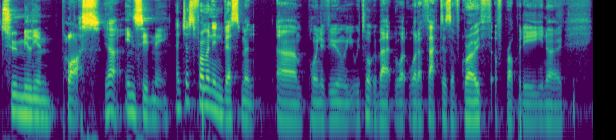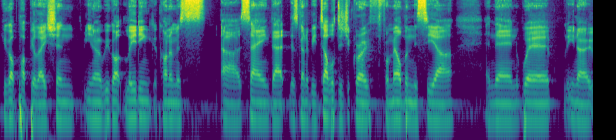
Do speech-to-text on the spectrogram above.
two million plus Yeah. in Sydney. And just from an investment um, point of view, we, we talk about what, what are factors of growth of property. You know, you got population. You know, we've got leading economists uh, saying that there's going to be double digit growth for Melbourne this year, and then we're you know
